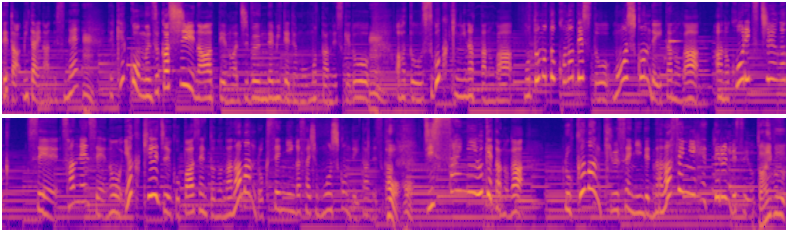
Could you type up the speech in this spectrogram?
出たみたいなんですね。うん、で結構難しいなっていうのは自分で見てても思ったんですけど、うん、あとすごく気になったのがもともとこのテストを申し込んでいたのがあの公立中学生3年生の約95%の7万6千人が最初申し込んでいたんですが実際に受けたのが6万9千人で7千人減ってるんですよ。だいぶ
